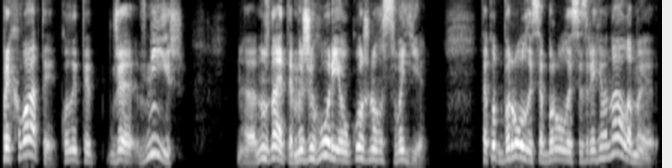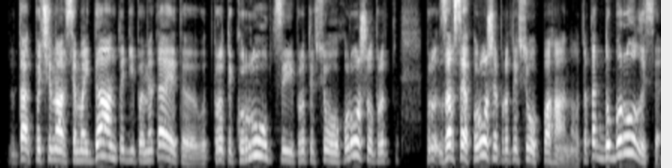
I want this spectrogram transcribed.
прихвати, коли ти вже вмієш, е, ну, знаєте, межигор'я у кожного своє. Так от боролися, боролися з регіоналами. Так починався Майдан тоді, пам'ятаєте, от проти корупції, проти всього хорошого, проти, про, за все хороше проти всього поганого. Та так доборолися,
